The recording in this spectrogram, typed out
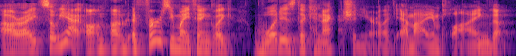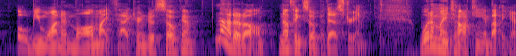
All right. So yeah, um, um, at first you might think like, what is the connection here? Like, am I implying that Obi Wan and Maul might factor into Ahsoka? Not at all. Nothing so pedestrian. What am I talking about here?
